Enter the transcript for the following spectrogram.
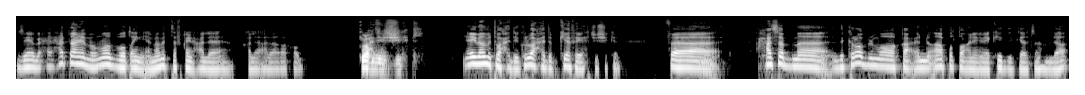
زين حتى هي مو مضبوطين يعني ما متفقين على على على رقم. كل واحد يشكل إي ما متوحدين كل واحد بكيفه يحكي شكل. ف حسب ما ذكروه بالمواقع إنه Apple طبعا يعني أكيد قالت لهم لا.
